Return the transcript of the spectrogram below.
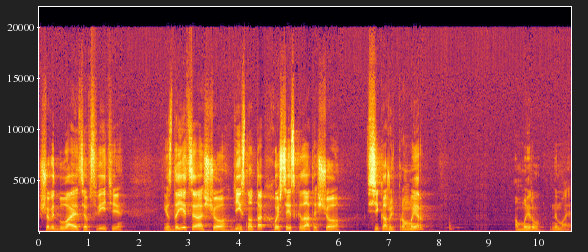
що відбувається в світі, і здається, що дійсно так хочеться і сказати, що всі кажуть про мир, а миру немає.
